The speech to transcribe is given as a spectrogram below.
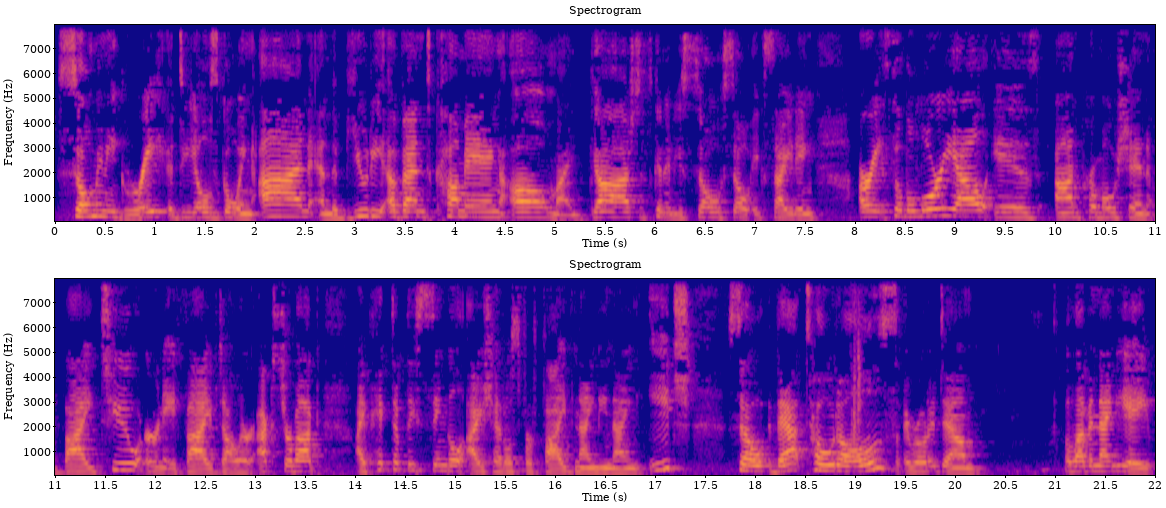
So many great deals going on and the beauty event coming. Oh my gosh, it's gonna be so, so exciting. All right, so the L'Oreal is on promotion. Buy two, earn a $5 extra buck. I picked up these single eyeshadows for $5.99 each. So that totals, I wrote it down, $11.98.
